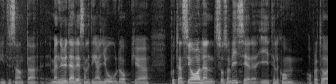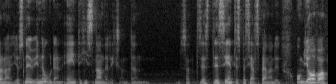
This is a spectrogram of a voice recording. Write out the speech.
intressanta. Men nu är den resan lite grann gjord och eh, potentialen så som vi ser det i telekomoperatörerna just nu i Norden är inte hisnande. Liksom. Den, så det, det, ser inte speciellt spännande ut. Om jag var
